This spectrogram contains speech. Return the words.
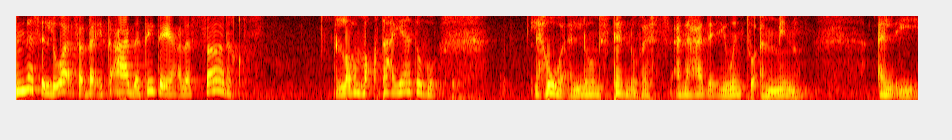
الناس اللي واقفة بقت قاعدة تدعي على السارق. اللهم اقطع يده. هو قال لهم استنوا بس أنا هدعي وأنتوا أمنوا. قال إيه؟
